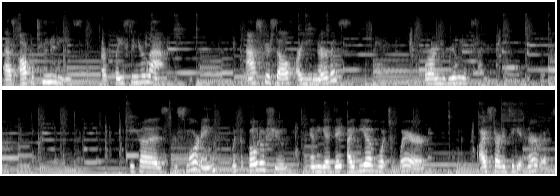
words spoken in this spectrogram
as opportunities are placed in your lap, ask yourself are you nervous or are you really excited? Because this morning, with the photo shoot and the idea of what to wear, I started to get nervous.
